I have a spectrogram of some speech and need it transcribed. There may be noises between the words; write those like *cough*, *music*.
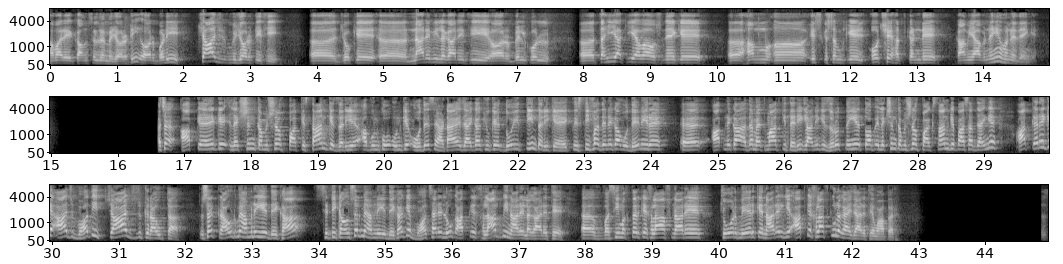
ہمارے کاؤنسل میں میجورٹی اور بڑی چارج میجورٹی تھی۔ جو کہ نعرے بھی لگا رہی تھی اور بالکل تہیہ کیا ہوا اس نے کہ ہم اس قسم کے اوچھے ہتھ کنڈے کامیاب نہیں ہونے دیں گے۔ اچھا آپ کہہ رہے ہیں کہ الیکشن کمیشن آف پاکستان کے ذریعے اب ان کو ان کے عہدے سے ہٹایا جائے گا کیونکہ دو ہی، تین طریقے ہیں۔ ایک تو استعفیٰ دینے کا وہ دے نہیں رہے۔ آپ نے کہا عدم اعتماد کی تحریک لانے کی ضرورت نہیں ہے، تو اب الیکشن کمیشن آف پاکستان کے پاس آپ جائیں گے۔ آپ کہہ رہے ہیں کہ آج بہت ہی چارج کراؤڈ تھا۔ تو سر، کراؤڈ میں ہم نے یہ دیکھا، سٹی کاؤنسل میں ہم نے یہ دیکھا کہ بہت سارے لوگ آپ کے خلاف بھی نعرے لگا رہے تھے۔ وسیم اختر کے خلاف نعرے، چور میئر کے نعرے، یہ آپ کے خلاف کیوں لگائے جا رہے تھے وہاں پر؟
